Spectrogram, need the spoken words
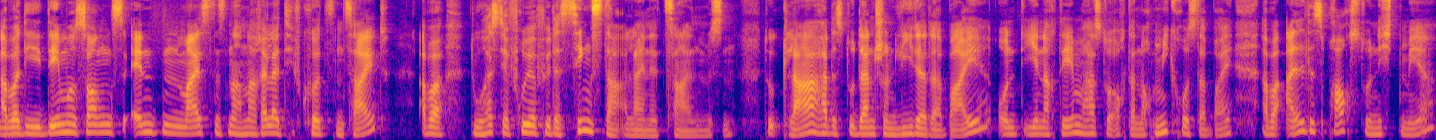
Aber die Demo-Songs enden meistens nach einer relativ kurzen Zeit. Aber du hast ja früher für das SingStar alleine zahlen müssen. Du, klar hattest du dann schon Lieder dabei und je nachdem hast du auch dann noch Mikros dabei. Aber all das brauchst du nicht mehr,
